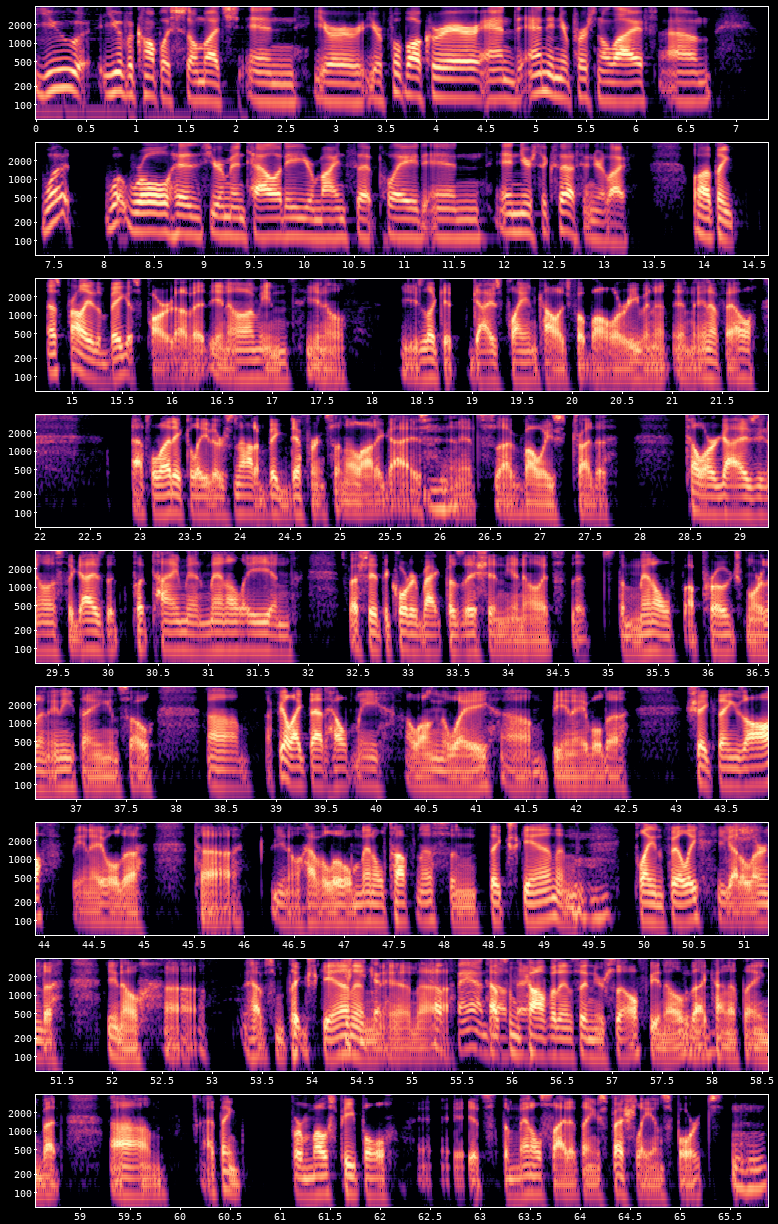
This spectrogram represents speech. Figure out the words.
you you have accomplished so much in your your football career and and in your personal life. Um, what what role has your mentality, your mindset played in in your success in your life? Well, I think that's probably the biggest part of it. You know, I mean, you know, you look at guys playing college football or even in the NFL. Athletically, there's not a big difference in a lot of guys, mm-hmm. and it's I've always tried to tell our guys, you know, it's the guys that put time in mentally and especially at the quarterback position. You know, it's the, it's the mental approach more than anything. And so um, I feel like that helped me along the way, um, being able to shake things off, being able to, to you know, have a little mental toughness and thick skin and mm-hmm. playing Philly. You got to learn to, you know, uh, have some thick skin and, and uh, have some there. confidence in yourself, you know, mm-hmm. that kind of thing. But um, I think for most people, it's the mental side of things, especially in sports. Mm-hmm.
